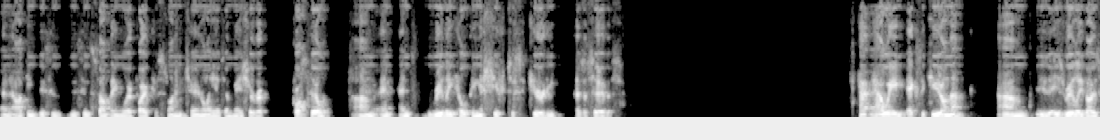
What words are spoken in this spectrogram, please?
And I think this is this is something we're focused on internally as a measure of cross-sell um, and, and really helping a shift to security as a service. How, we execute on that um, is, is really those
